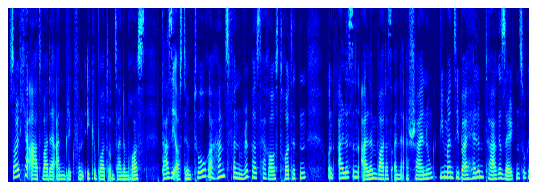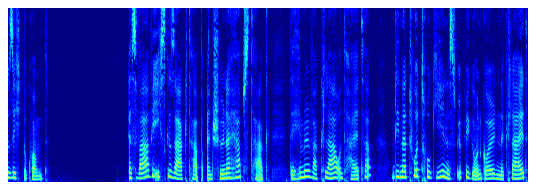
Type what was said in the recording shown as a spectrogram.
Solcher Art war der Anblick von Ichabod und seinem Ross, da sie aus dem Tore Hans van Rippers heraustrotteten, und alles in allem war das eine Erscheinung, wie man sie bei hellem Tage selten zu Gesicht bekommt. Es war, wie ich's gesagt hab, ein schöner Herbsttag, der Himmel war klar und heiter, und die Natur trug jenes üppige und goldene Kleid,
